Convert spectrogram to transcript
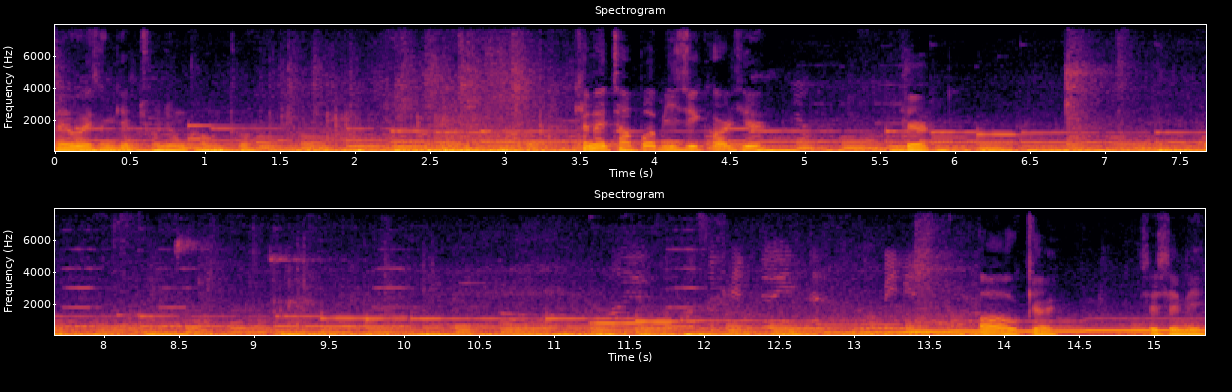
해외 승객 전용 카운터. Can I top up easy card here? Yeah. Here? Oh, okay. 谢谢你。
